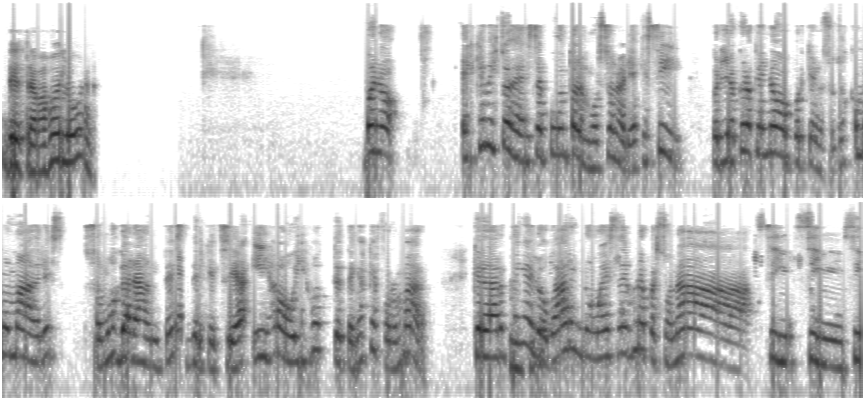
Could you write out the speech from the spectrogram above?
del trabajo del hogar. Bueno, es que visto desde ese punto, a lo mejor sonaría que sí, pero yo creo que no, porque nosotros como madres somos garantes de que sea hija o hijo te tengas que formar. Quedarte en el hogar no es ser una persona sin, sin, sin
